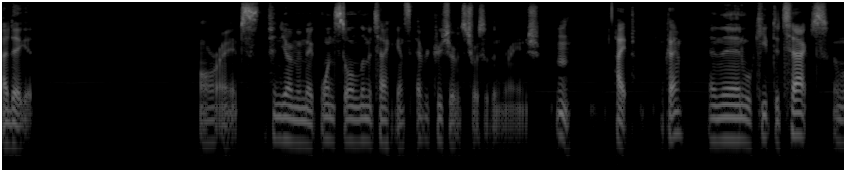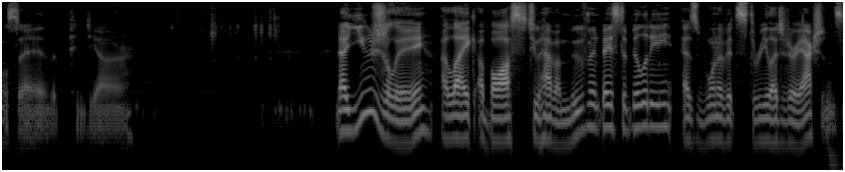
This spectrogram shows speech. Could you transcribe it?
I dig it. Alright. Pindiar may make one stolen limb attack against every creature of its choice within range. Hmm. Hype. Okay. And then we'll keep detect and we'll say the Pindiar. Now, usually, I like a boss to have a movement-based ability as one of its three legendary actions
